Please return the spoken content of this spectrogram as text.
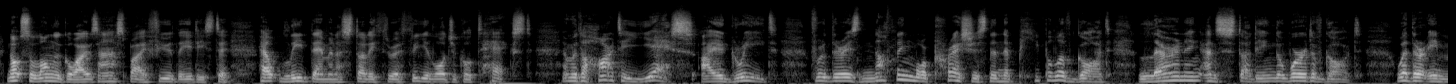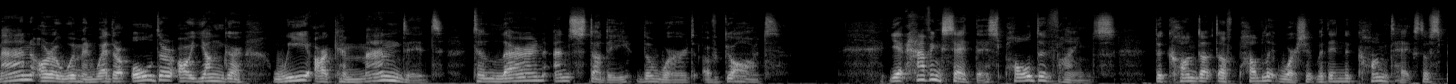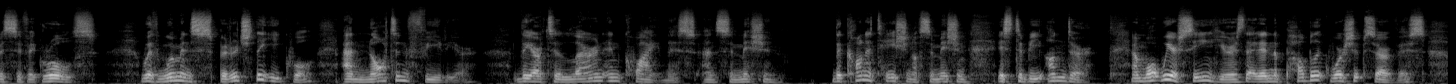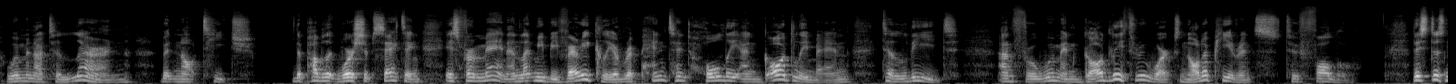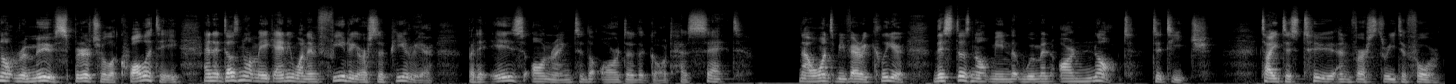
Not so long ago, I was asked by a few ladies to help lead them in a study through a theological text, and with a hearty yes, I agreed, for there is nothing more precious than the people of God learning and studying the Word of God. Whether a man or a woman, whether older or younger, we are commanded to learn and study the Word of God. Yet, having said this, Paul defines the conduct of public worship within the context of specific roles. With women spiritually equal and not inferior, they are to learn in quietness and submission. The connotation of submission is to be under. And what we are seeing here is that in the public worship service, women are to learn but not teach. The public worship setting is for men, and let me be very clear repentant, holy, and godly men to lead and for women, godly through works, not appearance, to follow. This does not remove spiritual equality, and it does not make anyone inferior or superior, but it is honouring to the order that God has set. Now, I want to be very clear this does not mean that women are not to teach. Titus 2 and verse 3 to 4.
